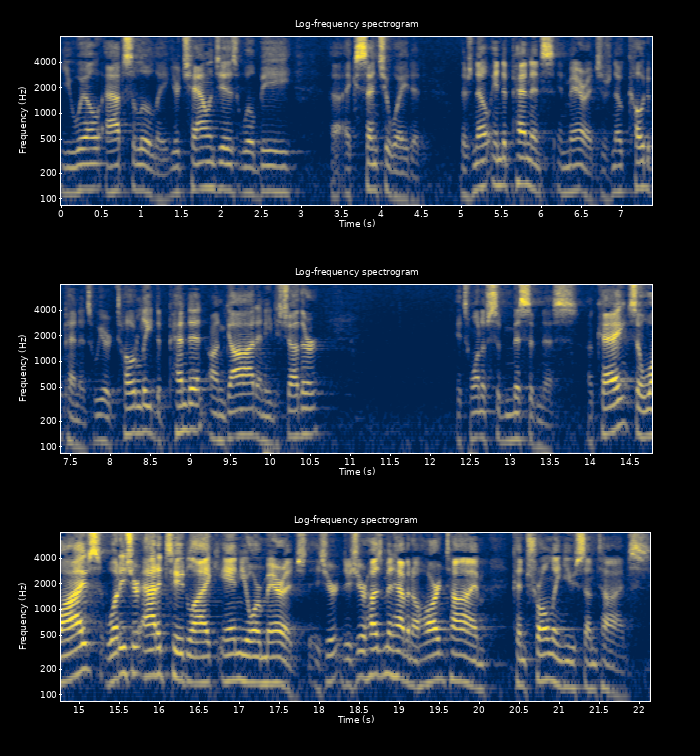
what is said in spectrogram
You will absolutely. Your challenges will be uh, accentuated. There's no independence in marriage. There's no codependence. We are totally dependent on God and each other. It's one of submissiveness. Okay? So, wives, what is your attitude like in your marriage? Is your, is your husband having a hard time controlling you sometimes?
